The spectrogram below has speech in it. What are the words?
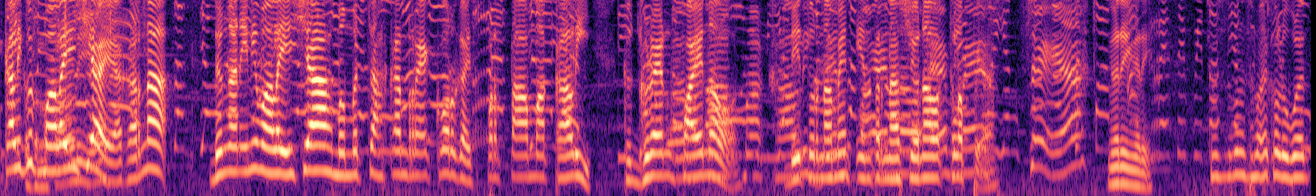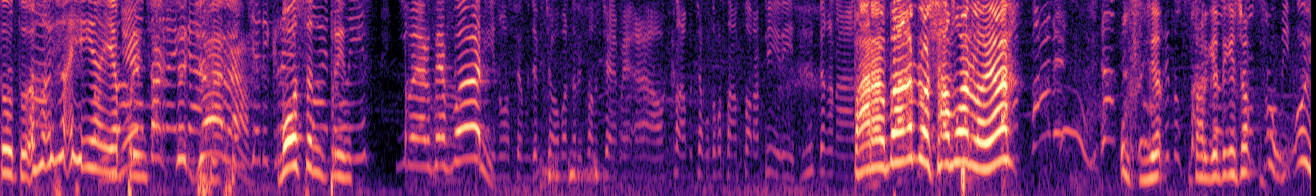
sekaligus Malaysia ya karena dengan ini Malaysia memecahkan rekor guys pertama kali ke grand final di turnamen internasional klub ya. Ya. Ngeri ngeri. Terus terus soalnya kalau bulan tuh tuh iya iya Prince. Bosen Prince. R7. Inos yang dengan Parah banget lo samuan lo ya. Uh, lihat targetingnya cok. Oi.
